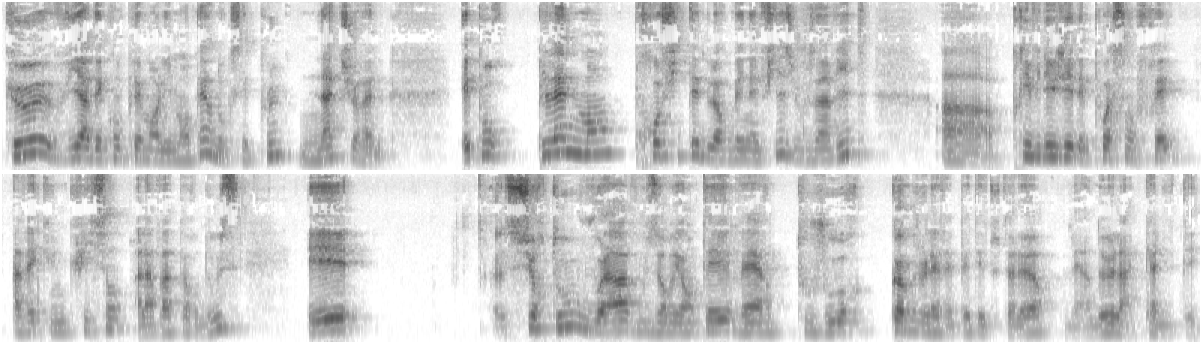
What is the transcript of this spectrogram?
que via des compléments alimentaires, donc c'est plus naturel. Et pour pleinement profiter de leurs bénéfices, je vous invite à privilégier des poissons frais avec une cuisson à la vapeur douce et surtout, voilà, vous orienter vers toujours, comme je l'ai répété tout à l'heure, vers de la qualité.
